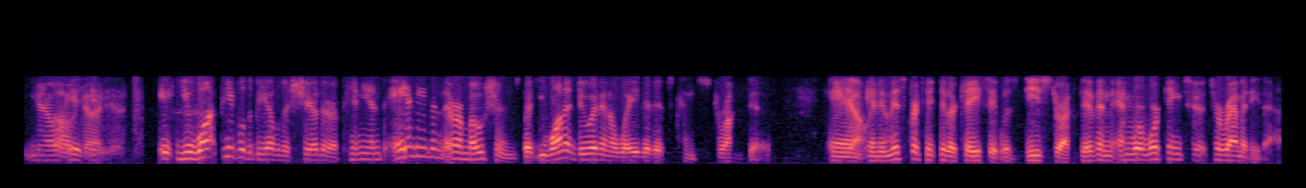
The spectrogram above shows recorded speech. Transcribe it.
You know, oh, it, God, it, it, you want people to be able to share their opinions and even their emotions, but you want to do it in a way that it's constructive. And yeah, and yeah. in this particular case, it was destructive, and and we're working to to remedy that.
